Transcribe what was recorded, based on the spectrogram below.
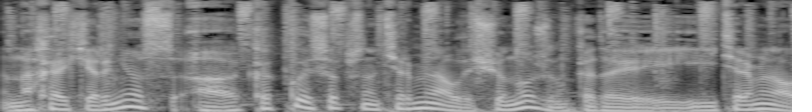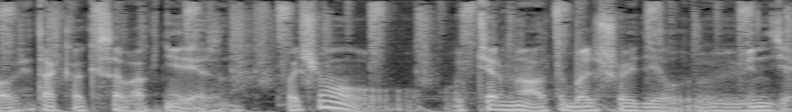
на Hacker News, а какой, собственно, терминал еще нужен, когда и терминалов и так, как собак не резаных? Почему терминал это большой дел в винде?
